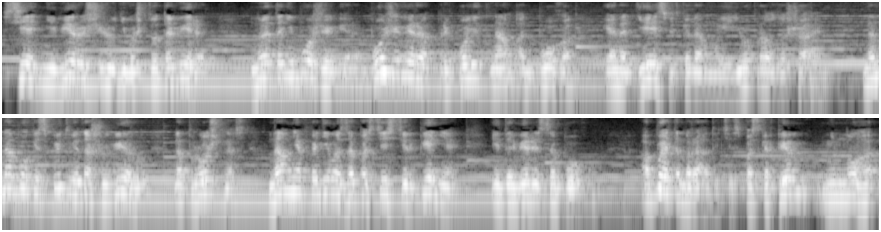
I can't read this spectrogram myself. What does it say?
все неверующие люди во что-то верят. Но это не Божья вера. Божья вера приходит к нам от Бога, и она действует, когда мы ее провозглашаем. Иногда Бог испытывает нашу веру на прочность. Нам необходимо запастись терпением и довериться Богу. Об этом радуйтесь, поскорпев немного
